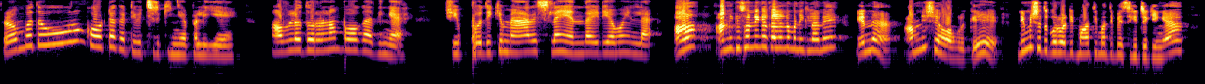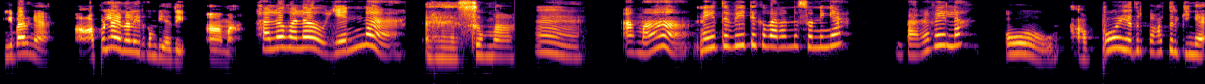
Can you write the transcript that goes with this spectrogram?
ரொம்ப தூரம் கோட்டை கட்டி வச்சிருக்கீங்க பள்ளியே அவ்வளோ தூரம்லாம் போகாதீங்க. இப்போதைக்கு மேரேஜ்லாம் எந்த ஐடியாவும் இல்லை. ஆ அன்னைக்கு சொன்னீங்க கல்யாணம் பண்ணிக்கலானே என்ன? அம்னிஷா உங்களுக்கு? நிமிஷத்துக்கு ஒரு வாட்டி மாத்தி மாத்தி பேசிக்கிட்டு இருக்கீங்க. இங்க பாருங்க. அப்படிலாம் என்னால இருக்க முடியாது. ஆமா. ஹலோ ஹலோ என்ன? சும்மா. ம். ஆமா. நேத்து வீட்டுக்கு வரேன்னு சொன்னீங்க. வரவே இல்லை. ஓ அப்போ எதிர்பார்த்திருக்கீங்க.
